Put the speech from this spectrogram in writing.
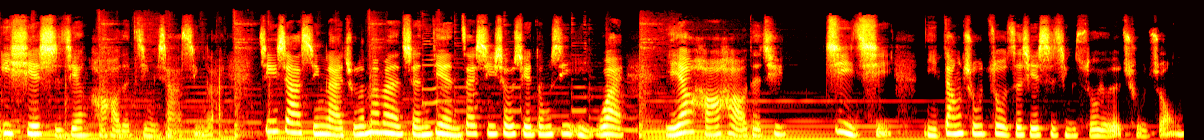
一些时间好好的静下心来。静下心来，除了慢慢的沉淀，再吸收些东西以外，也要好好的去记起你当初做这些事情所有的初衷。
